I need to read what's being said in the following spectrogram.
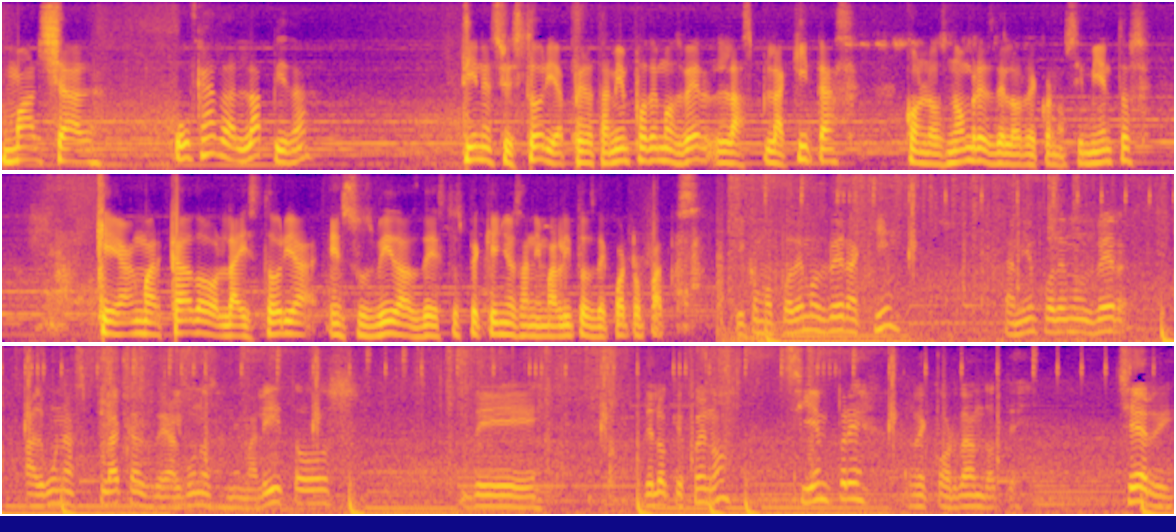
Marshall. Cada lápida tiene su historia, pero también podemos ver las plaquitas con los nombres de los reconocimientos que han marcado la historia en sus vidas de estos pequeños animalitos de cuatro patas. Y como podemos ver aquí, también podemos ver algunas placas de algunos animalitos, de, de lo que fue, ¿no? Siempre recordándote. Cherry,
